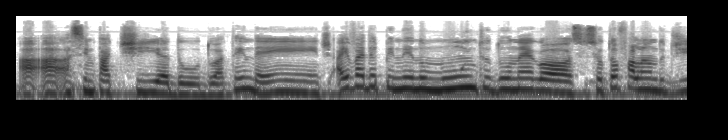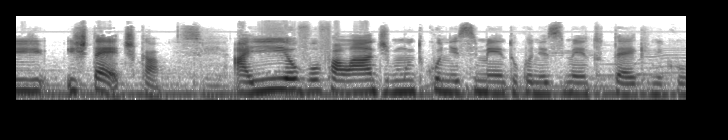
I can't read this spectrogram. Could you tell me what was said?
a, a, simpatia do, do atendente, aí vai dependendo muito do negócio. Se eu estou falando de estética, Sim Aí eu vou falar de muito conhecimento, conhecimento técnico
